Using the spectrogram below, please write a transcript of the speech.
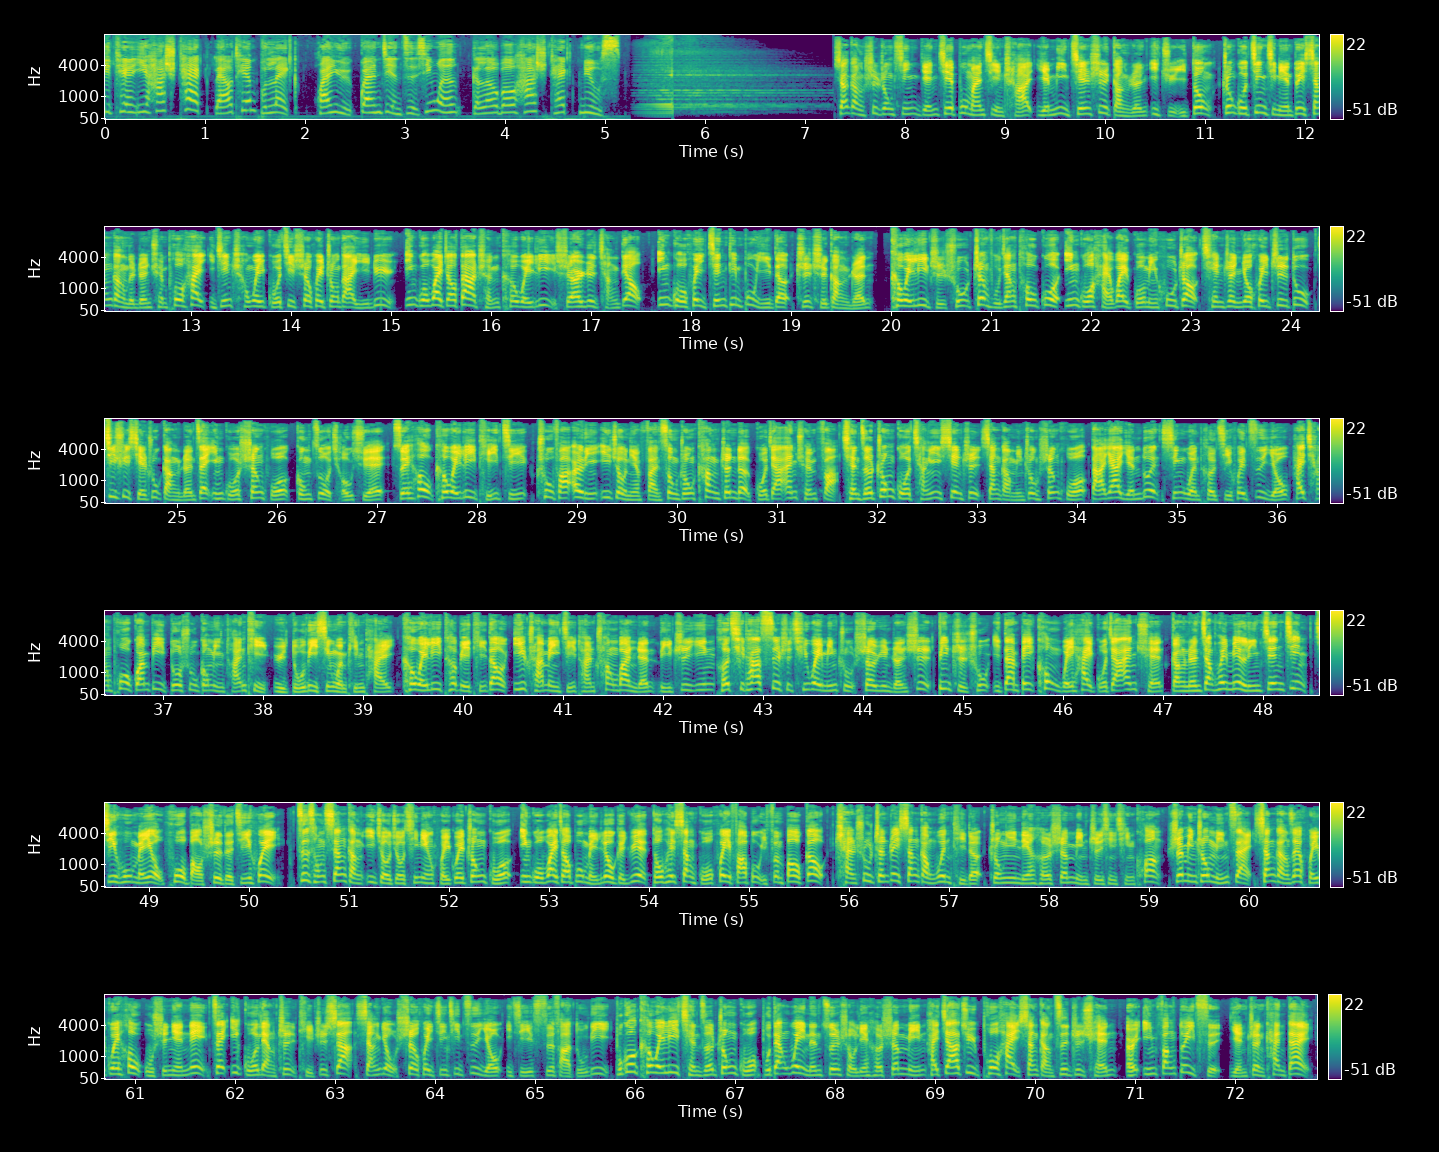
一天一 hashtag 聊天不累，环宇关键字新闻 global hashtag news。香港市中心沿街布满警察，严密监视港人一举一动。中国近几年对香港的人权迫害已经成为国际社会重大疑虑。英国外交大臣科维利十二日强调，英国会坚定不移的支持港人。科维利指出，政府将透过英国海外国民护照签证优惠制度，继续协助港人在英国生活、工作、求学。随后，科维利提及触发二零一九年反送中抗争的国家安全法，谴责中国强硬限制香港民众生活，打压言论、新闻和集会自由，还强迫关闭多数公民团体与独立新闻平台。科维利特别提到，一传媒集团创办人李智英和其他四十七位民主社运人士，并指出，一旦被控危害国家安全，港人将会面临监禁，几乎没有获保释的机会。自从香港一九九七年回归中国，英国外交部每六个月都会向国会发布一份报告，阐述针对香港问题的中英联合声明执行情况。声明中明载，香港在回归后五十年内，在一国两制体制下享有社会经济自由以及司法独立。不过，科维利谴责中国不但未能遵守联合声明，还加剧迫害香港自治权，而英方对此严正看待。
